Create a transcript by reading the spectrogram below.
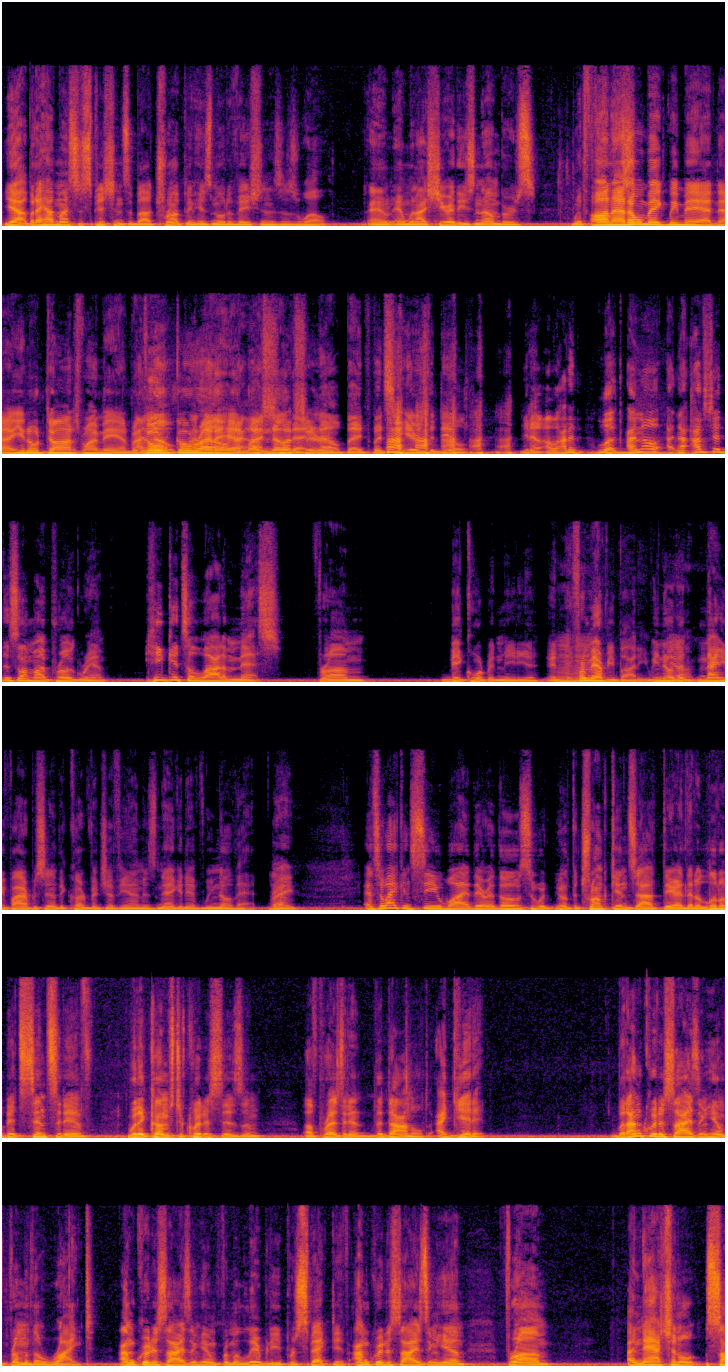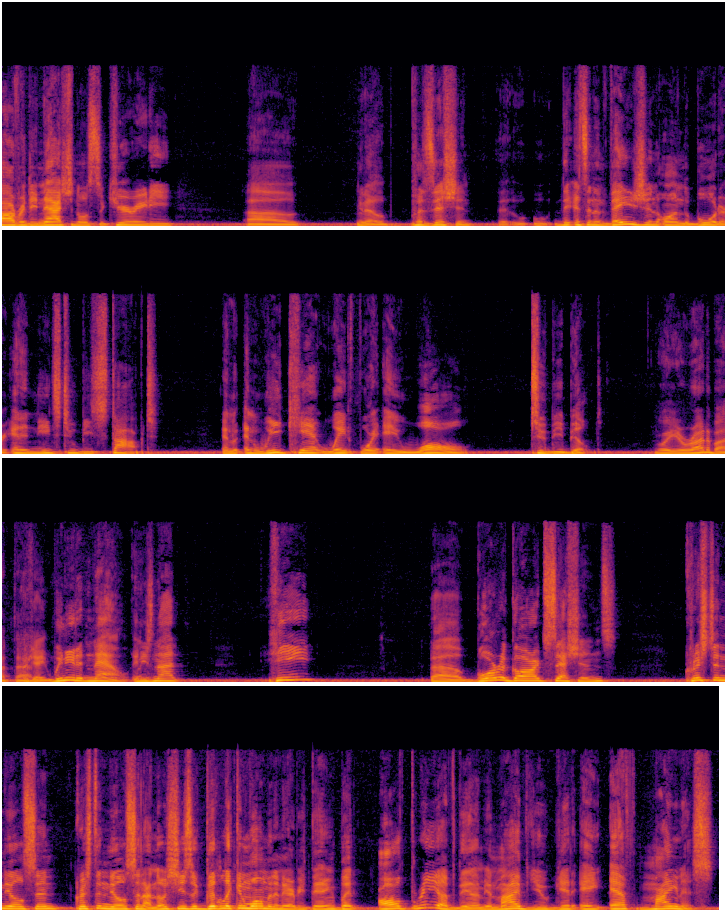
Yeah, but I have my suspicions about Trump and his motivations as well. And, and when I share these numbers with folks, Oh, now don't make me mad. Now you know Don's my man, but I go know, go right know, ahead. I, Let's, I know let's that. No, it. but but see, here's the deal. You know, a lot of look. I know. I've said this on my program. He gets a lot of mess from big corporate media and from everybody. We know Mm-hmm. Yeah. that 95% of the coverage of him is negative. We know that, right? And so I can see why there are those who are, you know, the Trumpkins out there that are a little bit sensitive when it comes to criticism of President the Donald. I get it. But I'm criticizing him from the right. I'm criticizing him from a liberty perspective. I'm criticizing him from a national sovereignty, national security, uh, you know, position. It's an invasion on the border, and it needs to be stopped. And and we can't wait for a wall to be built. Well, you're right about that. Okay, we need it now. And he's not. He, uh, Beauregard Sessions, Kristen Nielsen, Kristen Nielsen. I know she's a good-looking woman and everything, but all three of them, in my view, get a F minus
